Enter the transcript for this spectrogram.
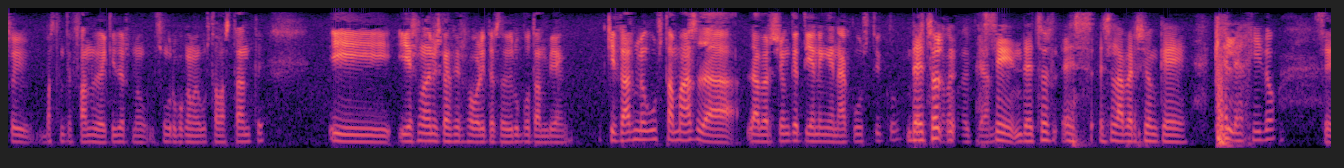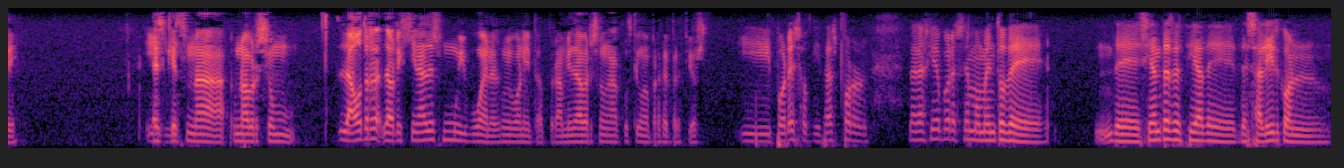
soy bastante fan de The Killers, es un grupo que me gusta bastante y, y es una de mis canciones favoritas del grupo también. Quizás me gusta más la, la versión que tienen en acústico. De hecho, sí, de hecho es, es la versión que, que he elegido. Sí. Y- Es que es una, una versión... La otra, la original es muy buena, es muy bonita, pero a mí la versión en acústico me parece preciosa. y por eso, quizás por la he elegido por ese momento de, de si antes decía de, de salir con,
